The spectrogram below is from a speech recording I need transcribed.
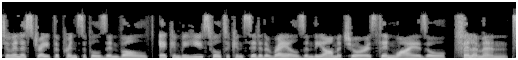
To illustrate the principles involved, it can be useful to consider the rails and the armature as thin wires or filaments.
